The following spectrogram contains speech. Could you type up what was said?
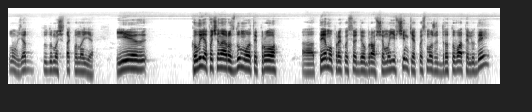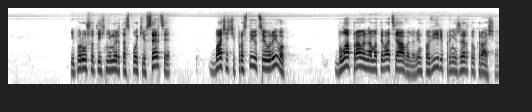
Ну, я думаю, що так воно є. І коли я починаю роздумувати про а, тему, про яку сьогодні обрав, що мої вчинки якось можуть дратувати людей і порушувати їхній мир та спокій в серці, бачачи простий цей уривок, була правильна мотивація Авеля. Він по вірі приніс жертву краще.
